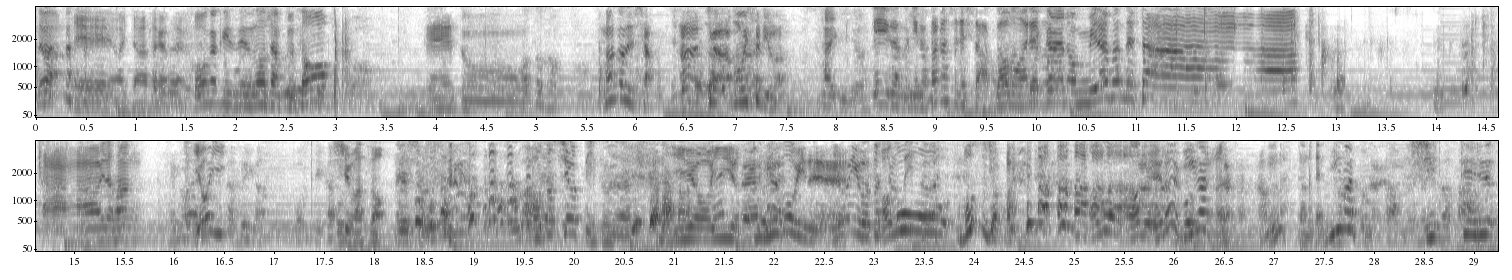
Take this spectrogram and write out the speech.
では、えー、お相手は坂井さん、高確率のシャンプーと、えっ、ー、とマサでした。あ違うもう一人は。はい。映画好きのたかしでした。どうもありがとうございました。の皆さんでした。さあ、皆さん、良い週末を。お年寄って言いそうじゃないですか。いいよ、いいよ、鋭いね。良いお年寄って言いそうだ。あの、ボスじゃないあの、あの、偉いボスじゃない2月だからな。ん？なんで？2月だよ。知ってる。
